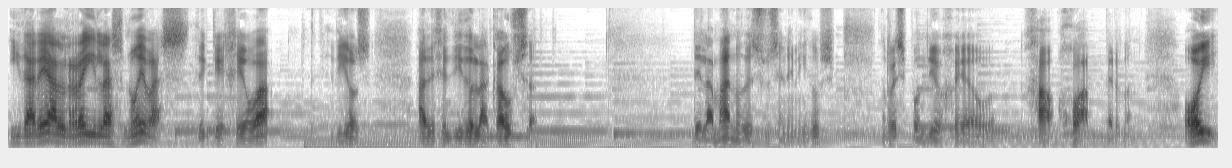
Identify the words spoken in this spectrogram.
y daré al rey las nuevas de que Jehová, Dios, ha defendido la causa de la mano de sus enemigos respondió Joab, perdón. Hoy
